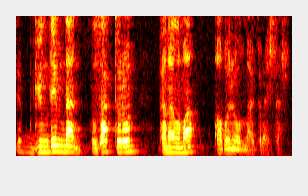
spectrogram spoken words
Gündemden uzak durun. Kanalıma abone olun arkadaşlar.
